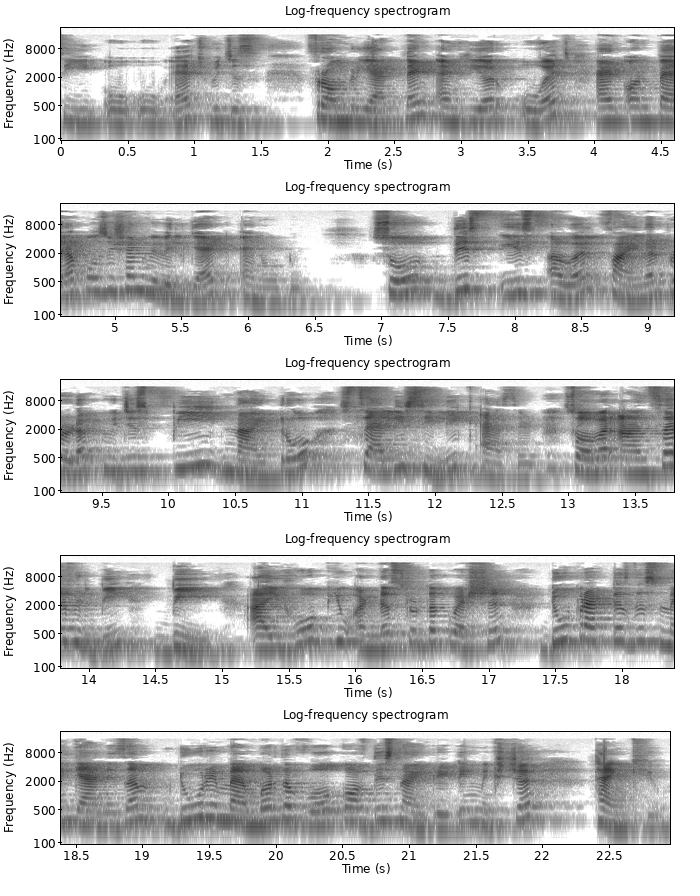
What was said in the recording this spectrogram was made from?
COOH which is from reactant and here OH and on para position we will get NO2. So this is our final product which is P-nitro salicylic acid. So our answer will be B. I hope you understood the question. Do practice this mechanism. Do remember the work of this nitrating mixture. Thank you.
